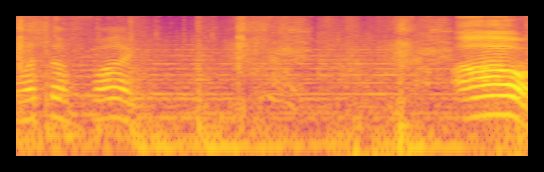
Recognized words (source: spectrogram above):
What the fuck? Oh!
